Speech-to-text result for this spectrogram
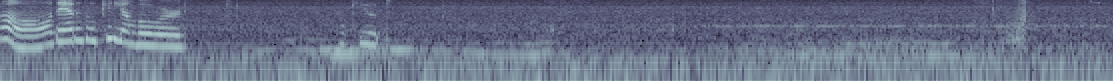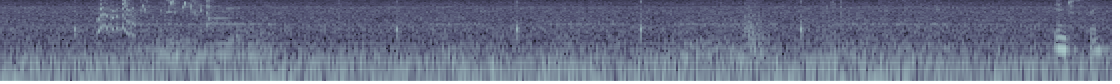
Oh, they had a little kitty on board cute. Interesting.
